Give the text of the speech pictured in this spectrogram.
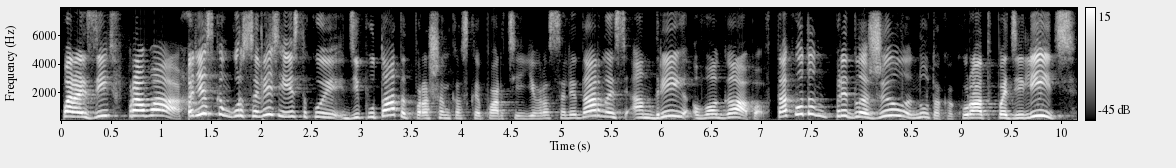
поразить в правах. В Одесском горсовете есть такой депутат от Порошенковской партии Евросолидарность Андрей Вагапов. Так вот он предложил, ну так аккурат поделить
